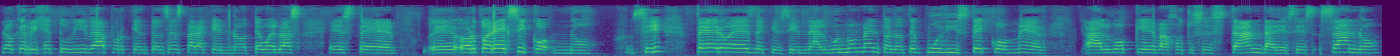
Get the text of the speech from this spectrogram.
lo que rige tu vida, porque entonces para que no te vuelvas este eh, ortoréxico, no, ¿sí? Pero es de que si en algún momento no te pudiste comer algo que bajo tus estándares es sano,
